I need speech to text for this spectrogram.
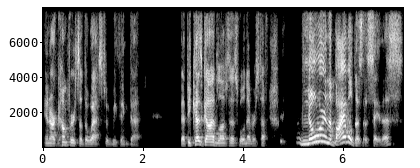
In our comforts of the West, would we think that. That because God loves us, we'll never suffer. Nowhere in the Bible does it say this.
